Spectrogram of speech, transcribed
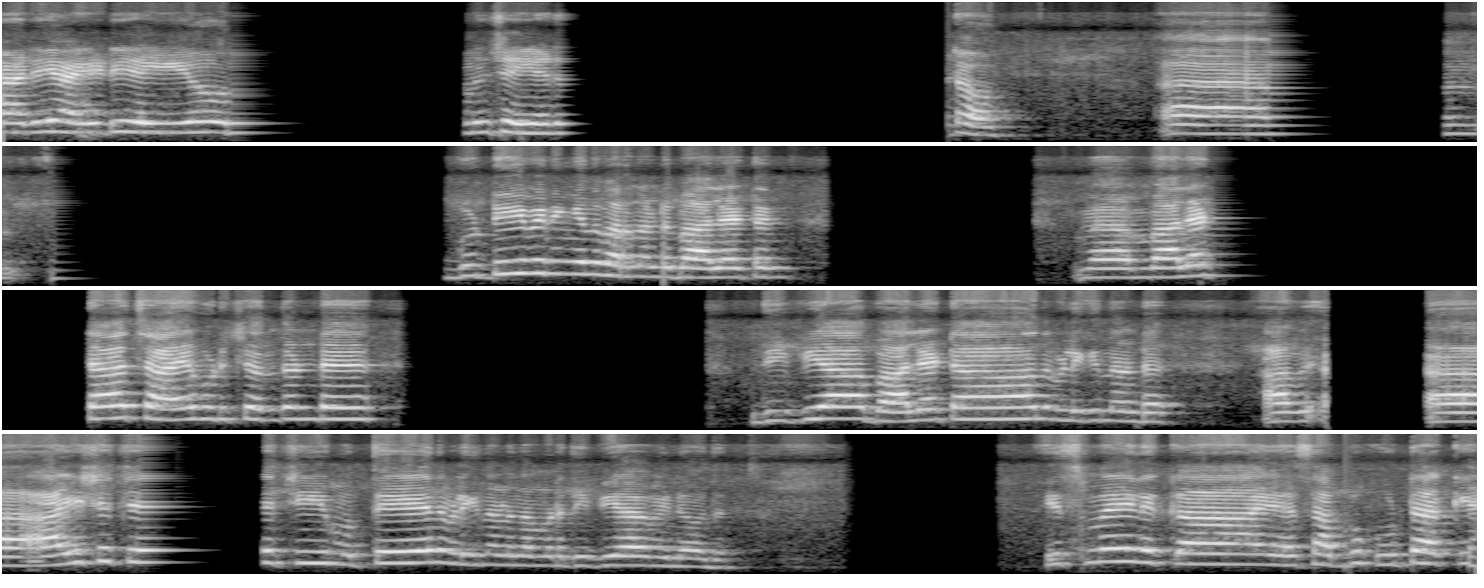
ആരെയും ഐഡി ചെയ്യോ ഒന്നും ചെയ്യരുത് കേട്ടോ. ഗുഡ് ഈവനിങ് എന്ന് പറഞ്ഞുണ്ട് ബാലേട്ടൻ. ബാലേട്ട ചായ കുടിച്ച് എന്തുണ്ട്? ദിവ്യ ബാലേട്ടാന്ന് വിളിക്കുന്നുണ്ട്. ആയിഷ ചേച്ചി മുത്തേന്ന് വിളിക്കുന്നതാണ് നമ്മുടെ ദിവ്യ വിനോദ്. ഇസ്മയിലൊക്ക സബ് കൂട്ടാക്കി.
